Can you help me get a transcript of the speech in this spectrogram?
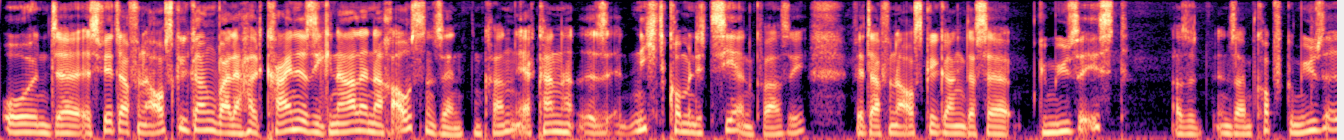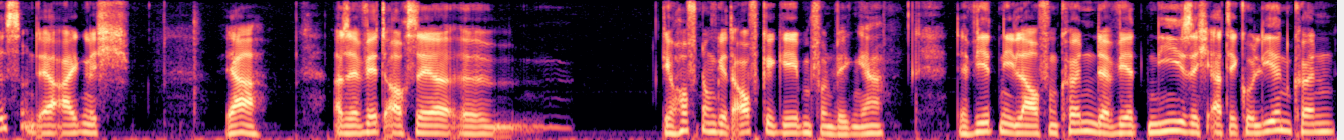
Und äh, es wird davon ausgegangen, weil er halt keine Signale nach außen senden kann, er kann äh, nicht kommunizieren quasi, wird davon ausgegangen, dass er Gemüse isst, also in seinem Kopf Gemüse ist und er eigentlich, ja, also er wird auch sehr, äh, die Hoffnung wird aufgegeben von wegen, ja, der wird nie laufen können, der wird nie sich artikulieren können,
